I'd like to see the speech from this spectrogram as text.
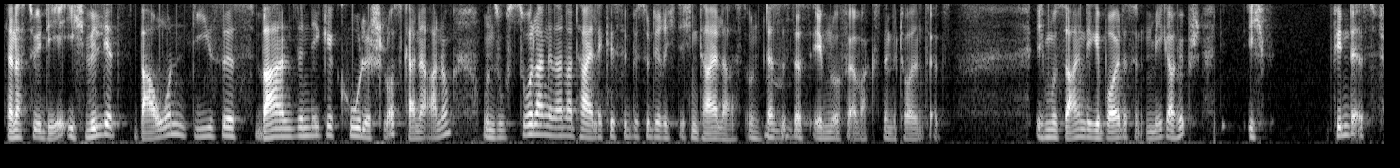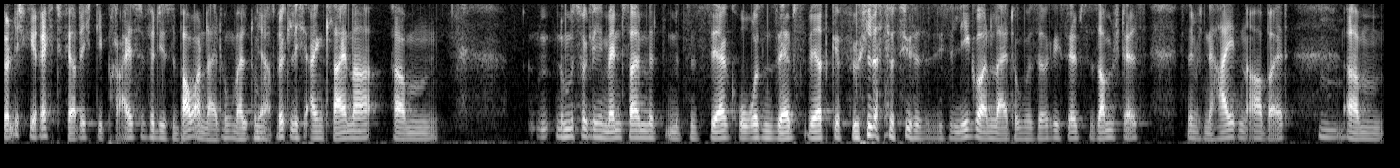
Dann hast du Idee, ich will jetzt bauen dieses wahnsinnige, coole Schloss, keine Ahnung, und suchst so lange in deiner Teilekiste, bis du die richtigen Teile hast. Und das mhm. ist das eben nur für Erwachsene mit tollen Sets. Ich muss sagen, die Gebäude sind mega hübsch. Ich finde es völlig gerechtfertigt, die Preise für diese Bauanleitung, weil du ja. wirklich ein kleiner, ähm, du musst wirklich ein Mensch sein mit, mit einem sehr großen Selbstwertgefühl, dass du diese, diese Lego-Anleitung, wirklich selbst zusammenstellst, das ist nämlich eine Heidenarbeit. Mhm. Ähm,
